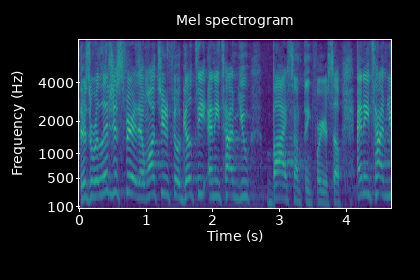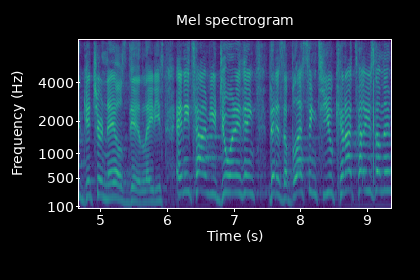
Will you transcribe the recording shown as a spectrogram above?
There's a religious spirit that wants you to feel guilty anytime you buy something for yourself, anytime you get your nails did, ladies, anytime you do anything that is a blessing to you. Can I tell you something?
